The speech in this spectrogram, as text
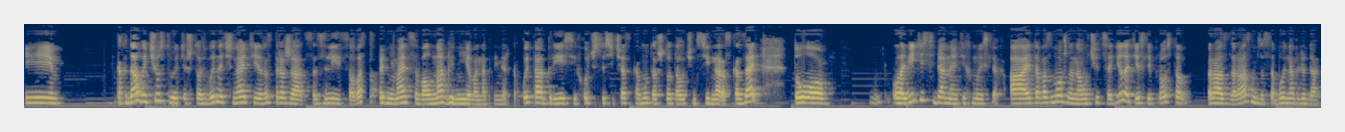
И когда вы чувствуете, что вы начинаете раздражаться, злиться, у вас поднимается волна гнева, например, какой-то агрессии, хочется сейчас кому-то что-то очень сильно рассказать, то ловите себя на этих мыслях. А это возможно научиться делать, если просто раз за разом за собой наблюдать.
